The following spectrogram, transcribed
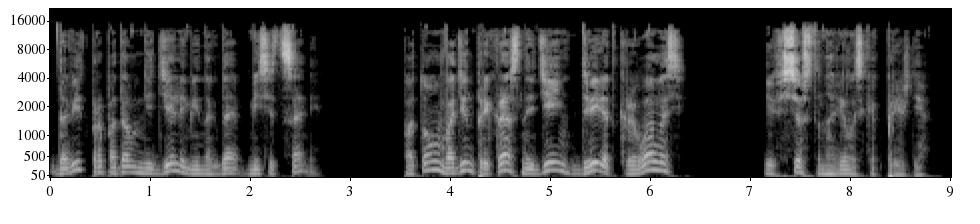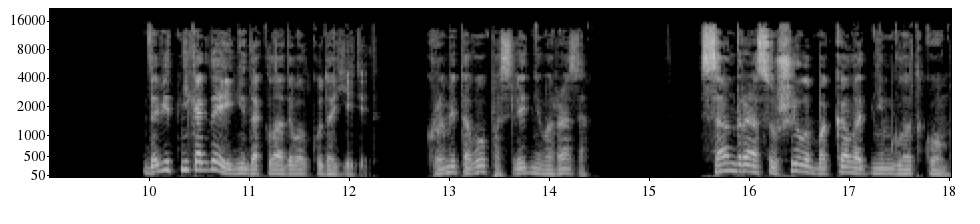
Давид пропадал неделями, иногда месяцами. Потом в один прекрасный день дверь открывалась, и все становилось как прежде. Давид никогда ей не докладывал, куда едет, кроме того последнего раза. Сандра осушила бокал одним глотком.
